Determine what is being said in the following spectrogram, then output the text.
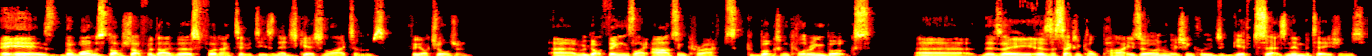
It is the one-stop shop for diverse fun activities and educational items for your children. Uh, we've got things like arts and crafts, books and coloring books. Uh, there's a there's a section called Party Zone, which includes gift sets and invitations.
